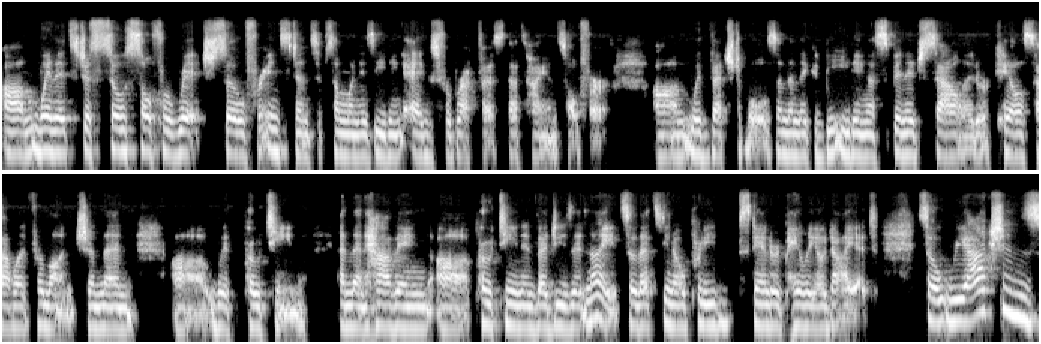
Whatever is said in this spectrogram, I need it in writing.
um, when it's just so sulfur rich so for instance if someone is eating eggs for breakfast that's high in sulfur um, with vegetables. And then they could be eating a spinach salad or kale salad for lunch and then uh, with protein and then having uh, protein and veggies at night. So that's you know pretty standard paleo diet. So reactions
